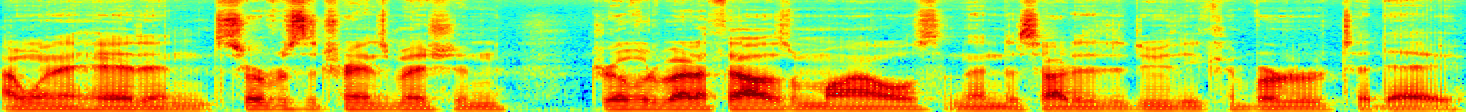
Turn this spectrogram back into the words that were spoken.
I went ahead and serviced the transmission, drove it about a thousand miles, and then decided to do the converter today.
